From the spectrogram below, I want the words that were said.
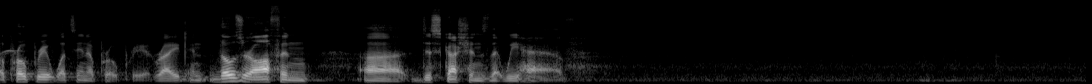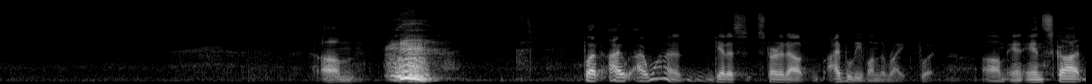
appropriate, what's inappropriate, right? And those are often uh, discussions that we have. Um, but I, I want to get us started out, I believe, on the right foot. Um, and, and Scott,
